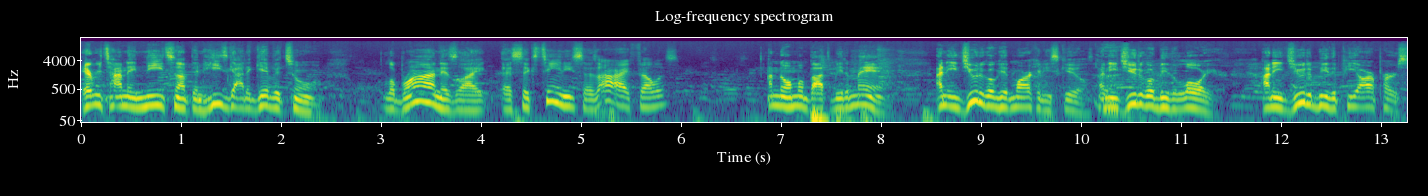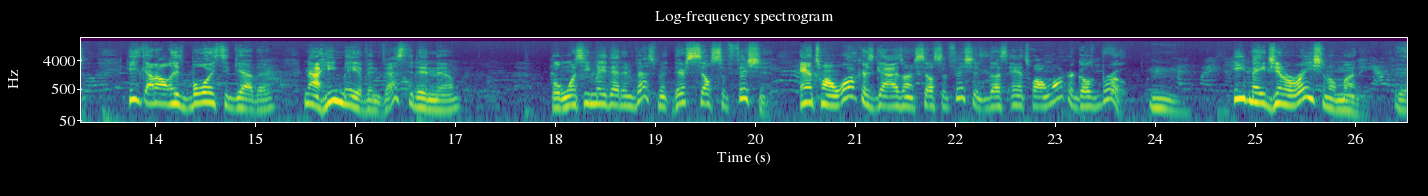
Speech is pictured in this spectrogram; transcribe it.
Every time they need something, he's got to give it to them. LeBron is like at 16, he says, "All right, fellas, I know I'm about to be the man. I need you to go get marketing skills. I need you to go be the lawyer. I need you to be the PR person." He's got all his boys together. Now he may have invested in them, but once he made that investment, they're self-sufficient. Antoine Walker's guys aren't self-sufficient, thus Antoine Walker goes broke. Mm. He made generational money. Yeah,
